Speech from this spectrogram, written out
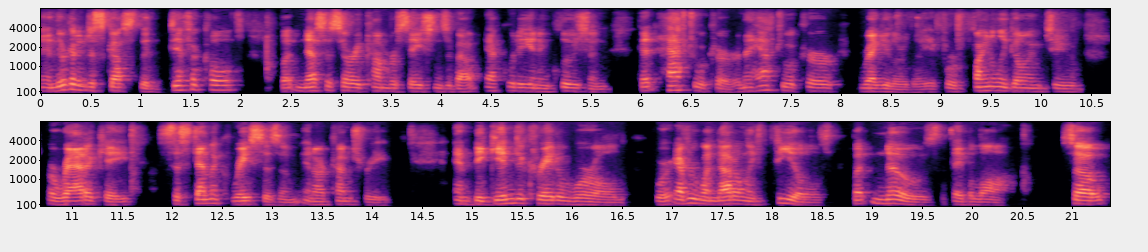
and they're going to discuss the difficult but necessary conversations about equity and inclusion that have to occur, and they have to occur regularly if we're finally going to eradicate systemic racism in our country and begin to create a world where everyone not only feels but knows that they belong. So,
